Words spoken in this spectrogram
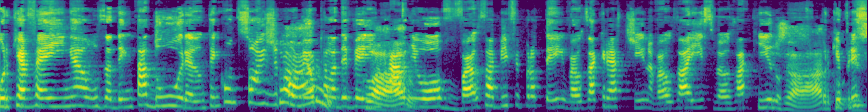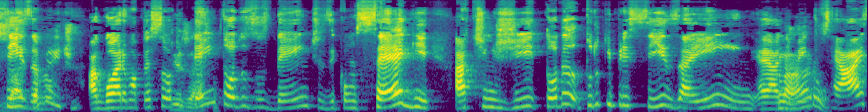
porque a veinha usa dentadura, não tem condições de comer Claro, o que ela deveria claro. carne e ovo. Vai usar bife protein, vai usar creatina, vai usar isso, vai usar aquilo. Exato, Porque precisa, exatamente. Agora, uma pessoa que Exato. tem todos os dentes e consegue atingir toda, tudo que precisa em é, Claro. alimentos reais,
